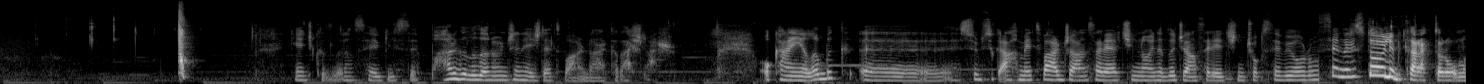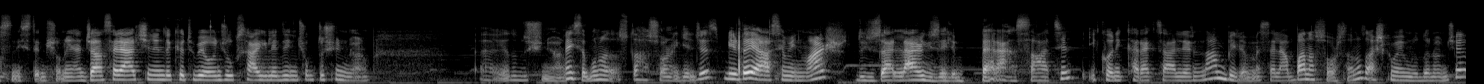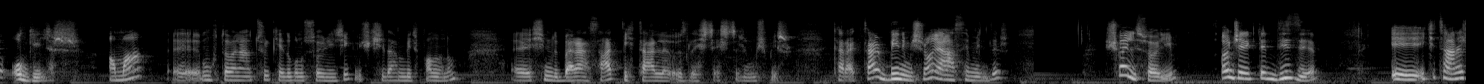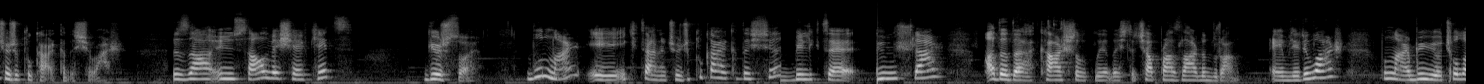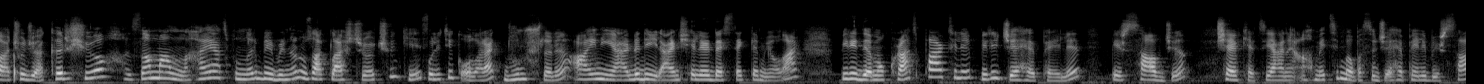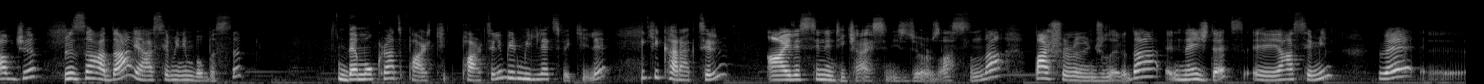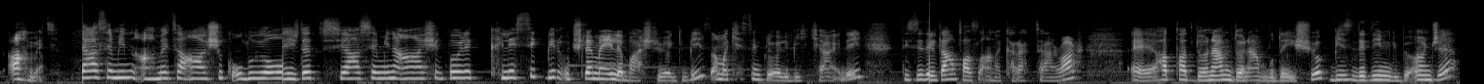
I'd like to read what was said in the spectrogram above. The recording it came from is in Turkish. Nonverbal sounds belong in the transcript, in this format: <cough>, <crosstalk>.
Genç kızların sevgilisi. Pargalı'dan önce Necdet vardı arkadaşlar. Okan Yalabık, e, Sümsük Ahmet var, Cansel Elçin'in oynadığı Cansel Elçin'i çok seviyorum. Senarist de öyle bir karakter olmasını istemiş onu. Yani Cansel Elçin'in de kötü bir oyunculuk sergilediğini çok düşünmüyorum. E, ya da düşünüyorum. Neyse buna daha sonra geleceğiz. Bir de Yasemin var. Güzeller güzeli Beren Saat'in ikonik karakterlerinden biri. Mesela bana sorsanız Aşkı Memnu'dan önce o gelir. Ama e, muhtemelen Türkiye'de bunu söyleyecek üç kişiden bir falanım. E, şimdi Beren Saat Bihter'le özdeşleştirilmiş bir karakter. Benim için o Yasemin'dir. Şöyle söyleyeyim. Öncelikle dizi e, iki tane çocukluk arkadaşı var. Rıza Ünsal ve Şevket Gürsoy. Bunlar e, iki tane çocukluk arkadaşı birlikte büyümüşler. Adada karşılıklı ya da işte çaprazlarda duran evleri var. Bunlar büyüyor, çoluğa çocuğa karışıyor. Zamanla hayat bunları birbirinden uzaklaştırıyor. Çünkü politik olarak duruşları aynı yerde değil, aynı şeyleri desteklemiyorlar. Biri Demokrat Partili, biri CHP'li bir savcı. Şevket yani Ahmet'in babası CHP'li bir savcı. Rıza da Yasemin'in babası. Demokrat Partili bir milletvekili. İki karakterin ailesinin hikayesini izliyoruz aslında. Başrol oyuncuları da Necdet, e, Yasemin ve e, Ahmet. Yasemin Ahmet'e aşık oluyor. Necdet Yasemin'e aşık böyle klasik bir üçlemeyle başlıyor gibiyiz ama kesinlikle öyle bir hikaye değil. Dizide birden fazla ana karakter var. E, hatta dönem dönem bu değişiyor. Biz dediğim gibi önce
